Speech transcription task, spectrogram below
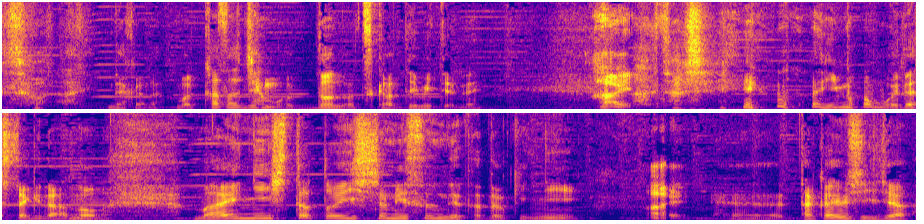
そうだね。だから、まあ、かさちゃんもどんどん使ってみてねはい。私 今思い出したけどあの前に人と一緒に住んでた時にはい。「えー高吉じゃあ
